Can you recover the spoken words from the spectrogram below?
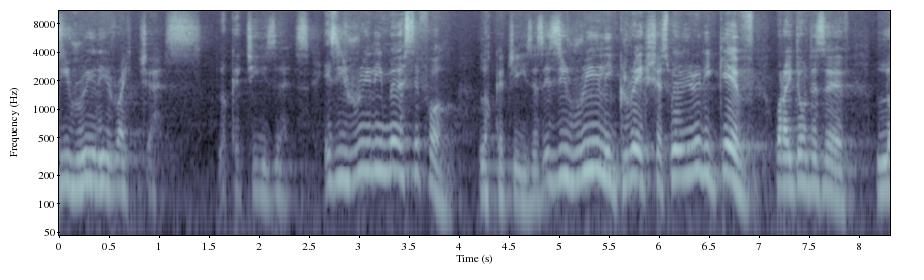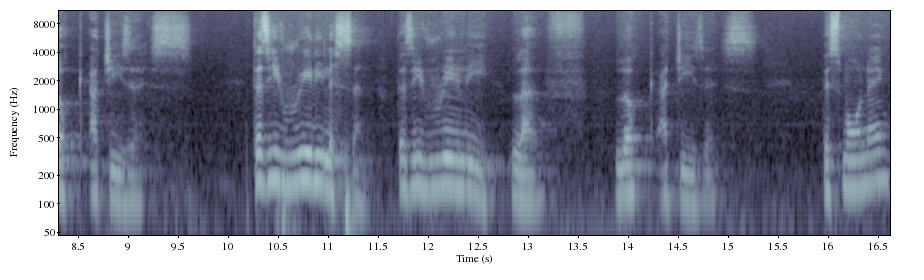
he really righteous? Look at Jesus. Is he really merciful? Look at Jesus. Is he really gracious? Will he really give what I don't deserve? Look at Jesus. Does he really listen? Does he really love? Look at Jesus. This morning,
